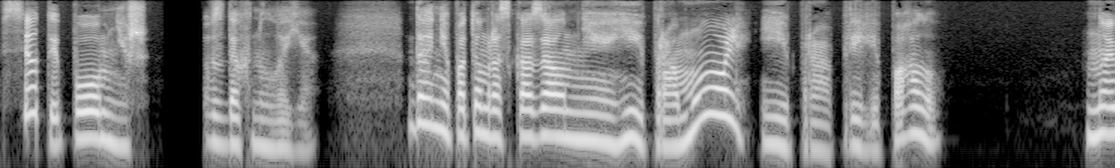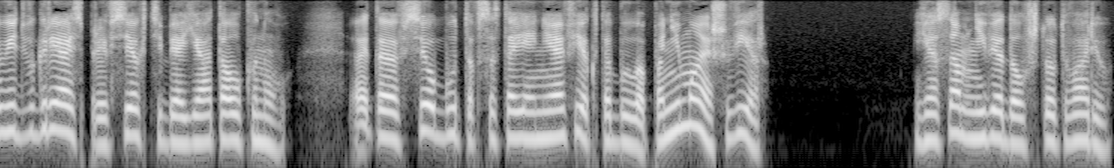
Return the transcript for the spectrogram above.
Все ты помнишь», — вздохнула я. Даня потом рассказал мне и про моль, и про прилипалу. Но ведь в грязь при всех тебя я оттолкнул. Это все будто в состоянии аффекта было, понимаешь, Вер? Я сам не ведал, что творю.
